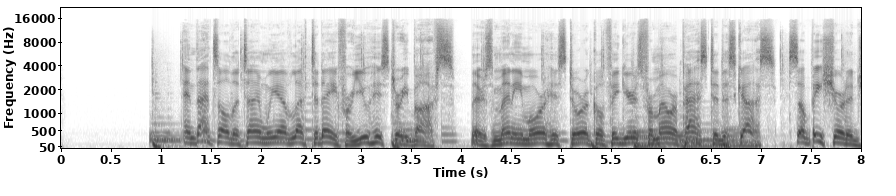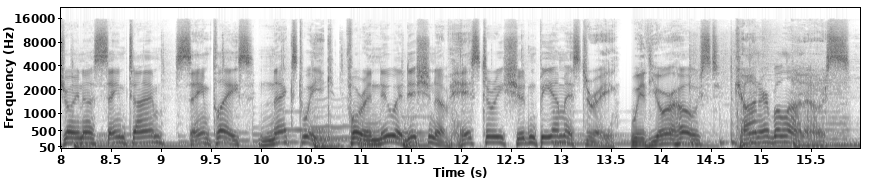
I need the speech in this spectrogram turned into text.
And that's all the time we have left today for you history buffs. There's many more historical figures from our past to discuss, so be sure to join us same time, same place next week for a new edition of History Shouldn't Be a Mystery with your host, Connor Bolanos.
